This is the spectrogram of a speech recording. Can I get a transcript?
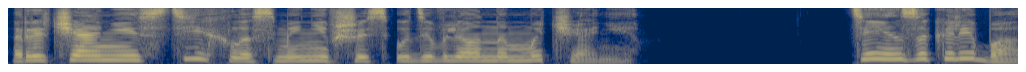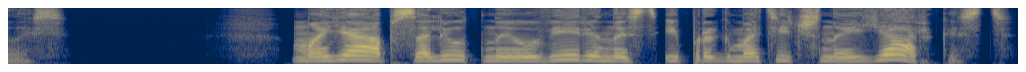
Рычание стихло, сменившись удивленным мычанием. Тень заколебалась. Моя абсолютная уверенность и прагматичная яркость,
